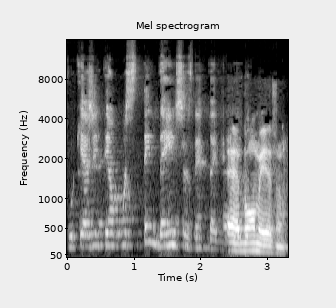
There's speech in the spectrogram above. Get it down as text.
porque a gente tem algumas tendências dentro da igreja. É bom mesmo.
